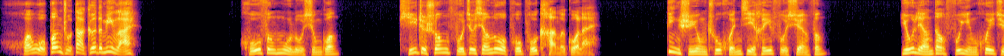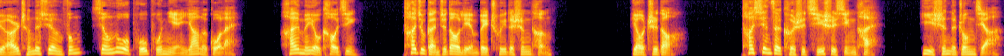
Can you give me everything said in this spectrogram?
还我帮主大哥的命来！胡风目露凶光，提着双斧就向洛普普砍了过来，并使用出魂技黑斧旋风，有两道符影汇聚而成的旋风向洛普普碾压了过来。还没有靠近，他就感觉到脸被吹得生疼。要知道。他现在可是骑士形态，一身的装甲。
